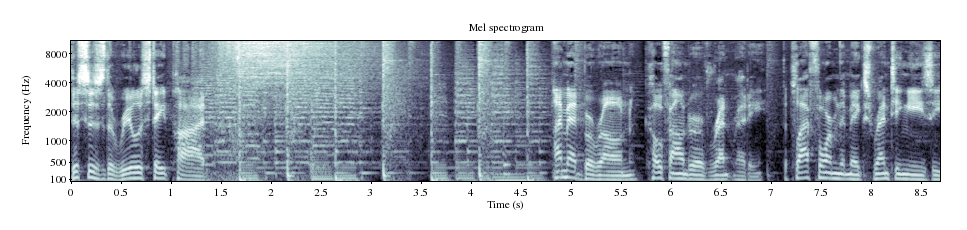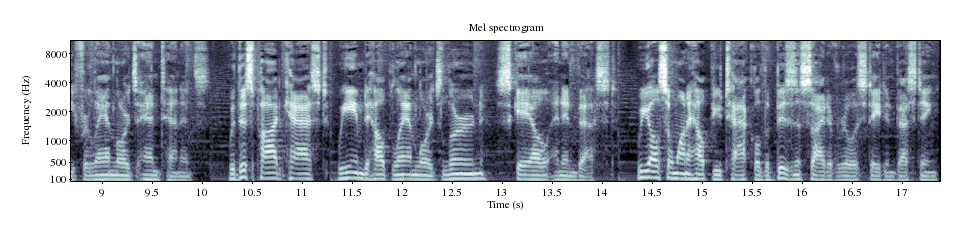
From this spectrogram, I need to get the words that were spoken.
This is the Real Estate Pod. I'm Ed Barone, co founder of RentRedi, the platform that makes renting easy for landlords and tenants. With this podcast, we aim to help landlords learn, scale, and invest. We also want to help you tackle the business side of real estate investing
